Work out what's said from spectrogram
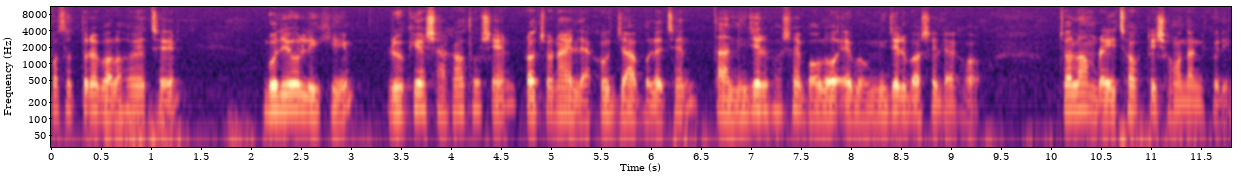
পঁচাত্তরে বলা হয়েছে, বলিও লিখি, রুকিয়া শাখাত হোসেন রচনায় লেখক যা বলেছেন তা নিজের ভাষায় বলো এবং নিজের ভাষায় লেখো। চলো আমরা এই ছকটি সমাধান করি।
